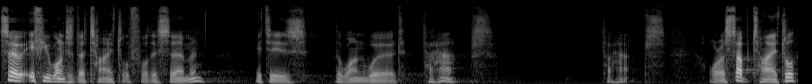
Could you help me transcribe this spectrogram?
So, if you wanted a title for this sermon, it is the one word, perhaps. Perhaps. Or a subtitle,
